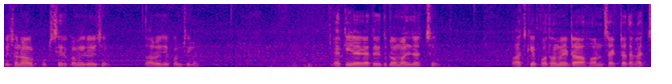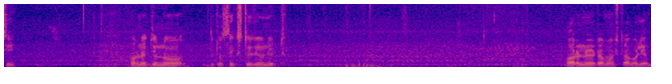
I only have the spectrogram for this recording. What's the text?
পিছনে আউটপুট সেরকমই রয়েছে, তারও যেরকম ছিল। একই জায়গাতে দুটো মাল যাচ্ছে। আজকে প্রথমে এটা হর্ন সাইডটা দেখাচ্ছি। হর্নের জন্য দুটো সিক্সটির ইউনিট হর্নের এটা মাস্টার ভলিউম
